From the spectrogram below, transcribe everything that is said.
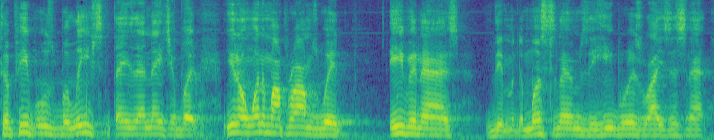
to people's beliefs and things of that nature. But you know one of my problems with even as the, the Muslims, the Hebrew Israelites, this and that,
